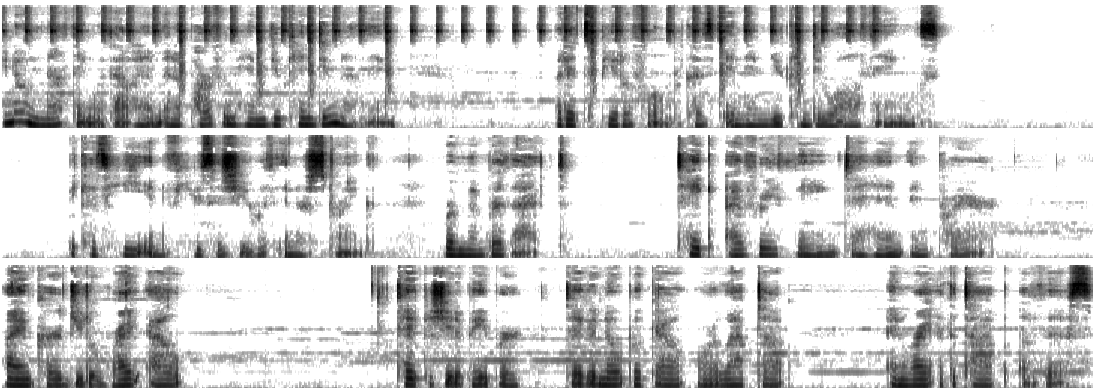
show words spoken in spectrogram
You know nothing without him and apart from him you can do nothing. But it's beautiful because in him you can do all things. Because he infuses you with inner strength. Remember that Take everything to Him in prayer. I encourage you to write out. Take a sheet of paper, take a notebook out or a laptop, and write at the top of this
